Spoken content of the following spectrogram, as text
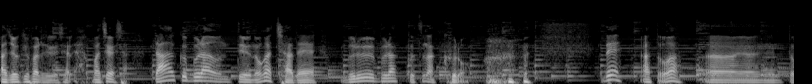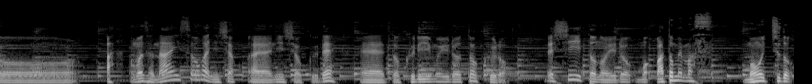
あ、上級ファブリック茶で、間違えました。ダークブラウンっていうのが茶で、ブルーブラックっていうのは黒。で、あとは、あーえーっと、あ、ごめんなさい、内装が2色、えー2色で、えーっと、クリーム色と黒。で、シートの色も、まとめます。もう一度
